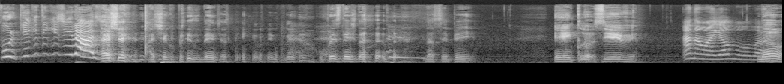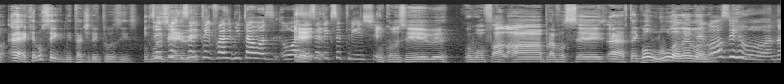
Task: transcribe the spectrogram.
Por que, que tem que girar, gente? Aí chega, aí chega o presidente, assim, o presidente da, da CPI. Inclusive. Ah, não, aí é o Lula. Não, é que eu não sei imitar direito o Aziz. Você tem, Inclusive, você tem que fazer imitar o Aziz, o Aziz, É, você tem que ser triste. inclusive, eu vou falar pra vocês. É, tá igual o Lula, né, É mano? igualzinho o Lula, não.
